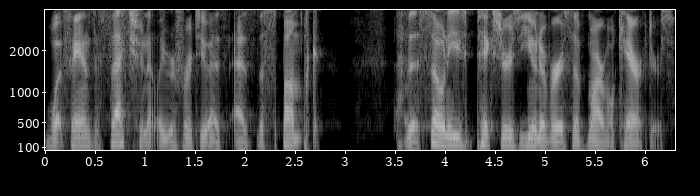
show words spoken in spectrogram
what fans affectionately refer to as as the Spunk, the Sony Pictures universe of Marvel characters.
